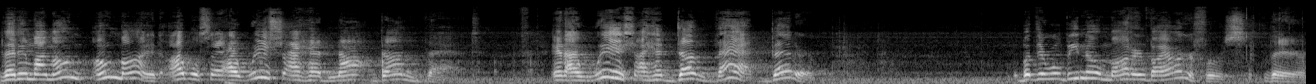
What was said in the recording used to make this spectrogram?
that in my own, own mind, I will say, I wish I had not done that. And I wish I had done that better. But there will be no modern biographers there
